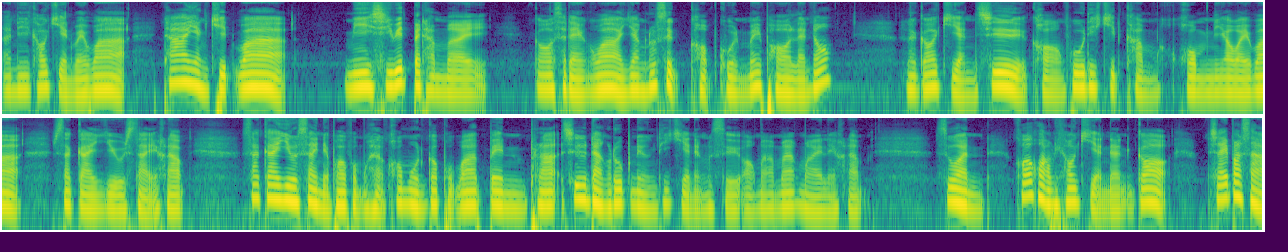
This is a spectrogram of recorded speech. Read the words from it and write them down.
อันนี้เขาเขียนไว้ว่า ถ้ายังคิดว่า มีชีวิตไปทำไม ก็แสดงว่ายังรู้สึกขอบคุณไม่พอแล้วเนาะแล้วก็เขียนชื่อของผู้ที่คิดคำคมนี้เอาไว้ว่าสกายยูไซครับสกายยูไซเนี่ยพอผมหาข้อมูลก็พบว่าเป็นพระชื่อดังรูปหนึ่งที่เขียนหนังสือออกมามากมายเลยครับ ส่วนข้อความที่เขาเขียนนั้นก็ใช้ภาษา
